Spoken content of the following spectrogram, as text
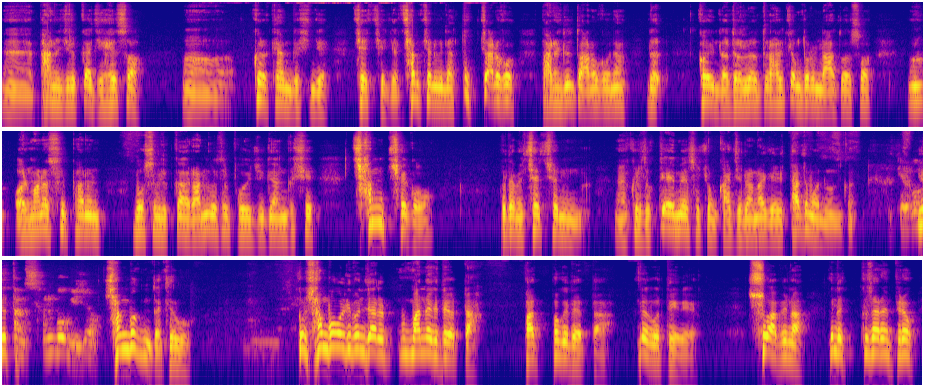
어, 바느질까지 해서 어, 그렇게 한 것이 이제 제체죠. 참치는 그냥 뚝 자르고 바느질도 안 하고 그냥 너, 거의 너덜너덜할 정도로 놔둬서 어? 얼마나 슬퍼하는 모습일까라는 것을 보여주게 한 것이 참체고 그다음에 제체는 예, 그래도 꿰매서 좀 가지런하게 다듬어 놓은 건 결국 상, 상복이죠. 상복입니다 결국. 그럼 상복을 입은 자를 만나게 되었다. 받, 보게 되었다. 그러니까 어떻게 돼요? 수압이나 근데 그 사람이 비록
